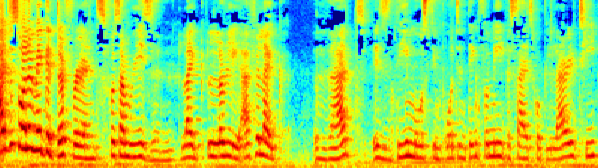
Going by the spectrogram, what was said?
I just want to make a difference for some reason. Like literally, I feel like that is the most important thing for me besides popularity.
